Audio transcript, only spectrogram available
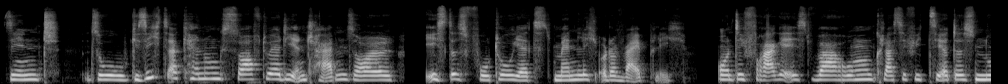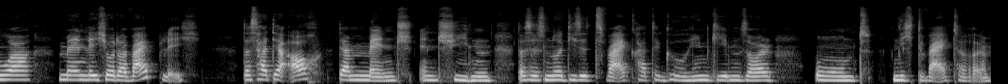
sind so Gesichtserkennungssoftware, die entscheiden soll, ist das Foto jetzt männlich oder weiblich. Und die Frage ist, warum klassifiziert es nur männlich oder weiblich? Das hat ja auch der Mensch entschieden, dass es nur diese zwei Kategorien geben soll und nicht weitere.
